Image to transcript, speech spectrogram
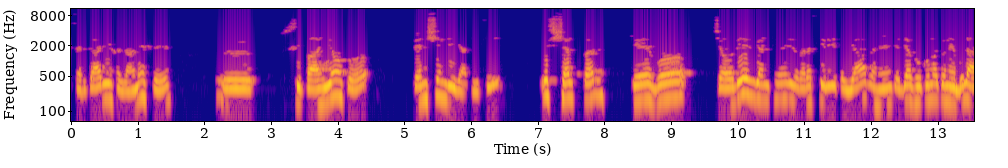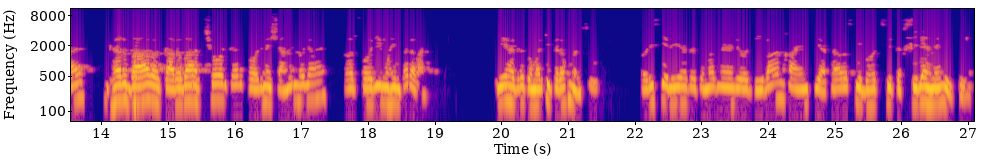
سرکاری خزانے سے سپاہیوں کو پینشن دی جاتی تھی۔ اس شرط پر کہ وہ چوبیس گھنٹے اس غرض کے لیے تیار رہیں کہ جب حکومت انہیں بلائے، گھر بار اور کاروبار چھوڑ کر فوج میں شامل ہو جائیں اور فوجی مہم پر روانہ ہو جائیں۔ یہ حضرت عمر کی طرف منسوخ ہے۔ اور اس کے لیے حضرت عمر نے جو دیوان قائم کیا تھا، اس کی بہت سی تفصیلیں ہمیں ملتی ہیں۔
